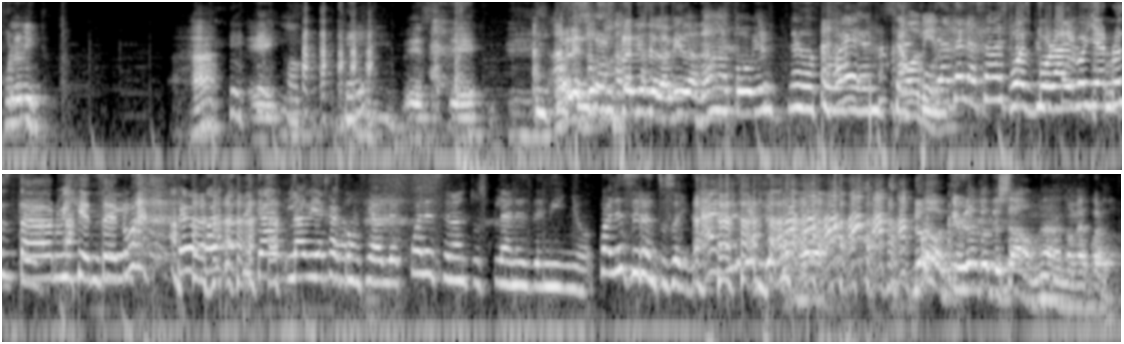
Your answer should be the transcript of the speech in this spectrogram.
fulanito. Ajá. eh, y, y, este, ¿Cuáles son tus planes de la vida? Nada, todo bien. Nada, todo bien. Estamos bien. ya te la sabes. Pues por algo ya no está vigente, ¿no? Pero puedes aplicar la vieja confiable. ¿Cuáles eran tus planes de niño? ¿Cuáles eran tus sueños? No te hubiera contestado. No, no me acuerdo.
